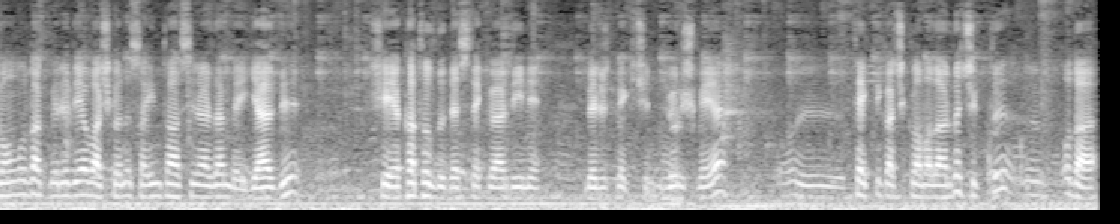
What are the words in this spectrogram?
Zonguldak Belediye Başkanı Sayın Tahsin Erdem Bey geldi. Şeye katıldı, destek verdiğini belirtmek için görüşmeye. Teknik açıklamalarda çıktı. O da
